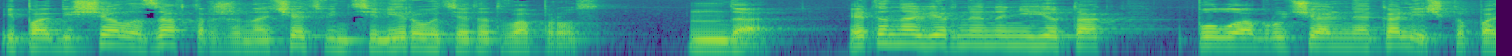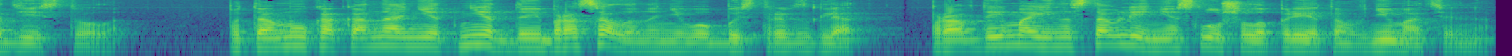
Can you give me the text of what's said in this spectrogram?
и пообещала завтра же начать вентилировать этот вопрос. М да, это, наверное, на нее так полуобручальное колечко подействовало. Потому как она нет-нет, да и бросала на него быстрый взгляд. Правда, и мои наставления слушала при этом внимательно.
